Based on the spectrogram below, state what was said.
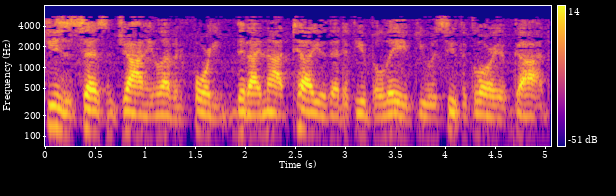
Jesus says in John 11:40, "Did I not tell you that if you believed, you would see the glory of God?"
